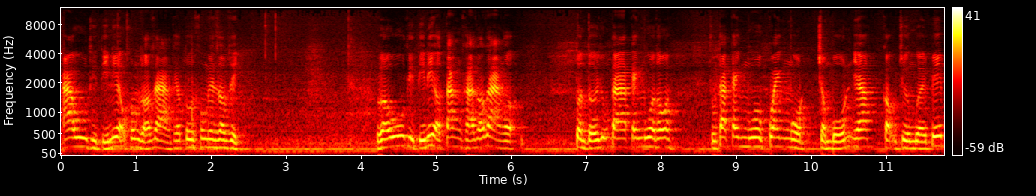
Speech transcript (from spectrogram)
AU thì tín hiệu không rõ ràng, theo tôi không nên giao dịch. GU thì tín hiệu tăng khá rõ ràng rồi. Tuần tới chúng ta canh mua thôi chúng ta canh mua quanh 1.4 nhá, cộng trừ 10 pip.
